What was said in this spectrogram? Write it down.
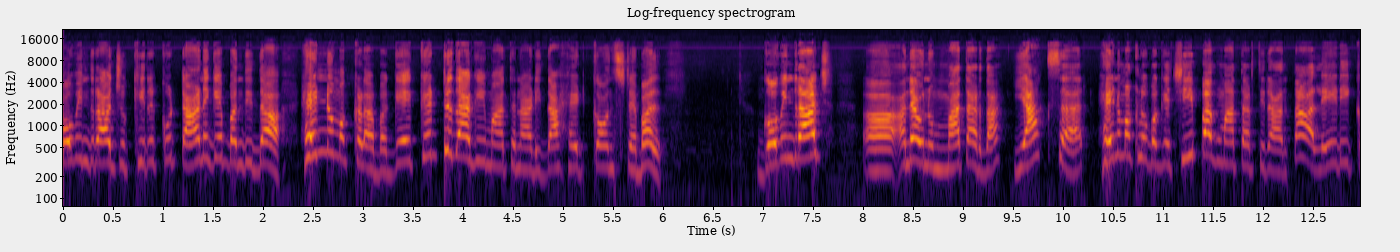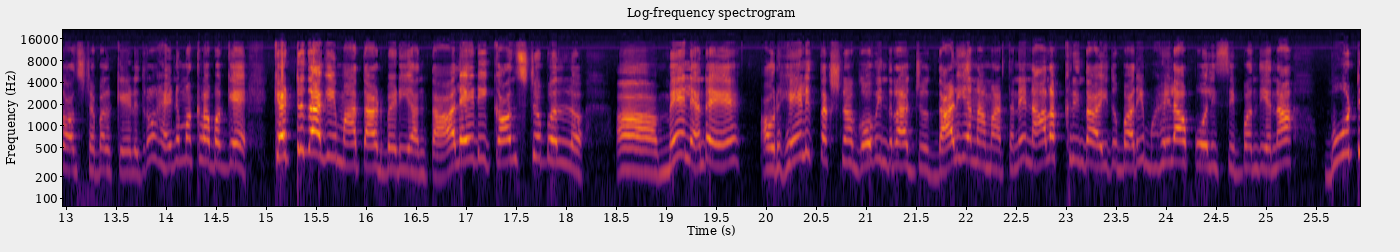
ಗೋವಿಂದರಾಜು ಕಿರುಕು ಠಾಣೆಗೆ ಬಂದಿದ್ದ ಹೆಣ್ಣು ಮಕ್ಕಳ ಬಗ್ಗೆ ಕೆಟ್ಟದಾಗಿ ಮಾತನಾಡಿದ್ದ ಹೆಡ್ ಕಾನ್ಸ್ಟೇಬಲ್. ಗೋವಿಂದರಾಜ್ ಅಂದ್ರೆ ಅವನು ಮಾತಾಡ್ದ, ಯಾಕ್ ಸರ್? ಹೆಣ್ಮಕ್ಳ ಬಗ್ಗೆ ಚೀಪಾಗಿ ಮಾತಾಡ್ತೀರಾ ಅಂತ ಲೇಡಿ ಕಾನ್ಸ್ಟೇಬಲ್ ಕೇಳಿದ್ರು. ಹೆಣ್ಮಕ್ಳ ಬಗ್ಗೆ ಕೆಟ್ಟದಾಗಿ ಮಾತಾಡಬೇಡಿ ಅಂತ ಲೇಡಿ ಕಾನ್ಸ್ಟೇಬಲ್ ಮೇಲೆ ಅಂದ್ರೆ ಅವ್ರು ಹೇಳಿದ ತಕ್ಷಣ ಗೋವಿಂದರಾಜ್ ದಾಳಿಯನ್ನ ಮಾಡ್ತಾನೆ. ನಾಲ್ಕರಿಂದ ಐದು ಬಾರಿ ಮಹಿಳಾ ಪೊಲೀಸ್ ಸಿಬ್ಬಂದಿಯನ್ನ ಬೂಟ್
